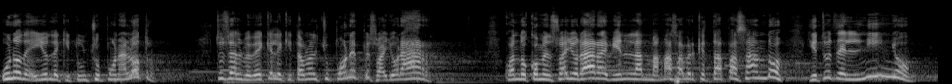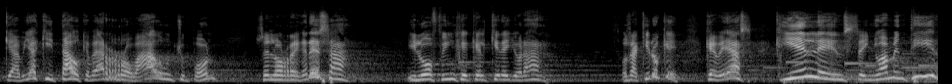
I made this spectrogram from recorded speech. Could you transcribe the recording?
Uno de ellos le quitó un chupón al otro. Entonces al bebé que le quitaron el chupón empezó a llorar. Cuando comenzó a llorar, ahí vienen las mamás a ver qué está pasando. Y entonces el niño que había quitado, que había robado un chupón, se lo regresa y luego finge que él quiere llorar. O sea, quiero que, veas quién le enseñó a mentir,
